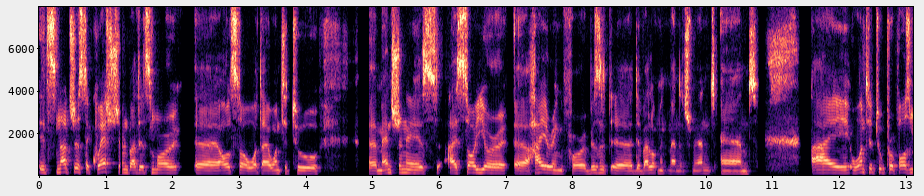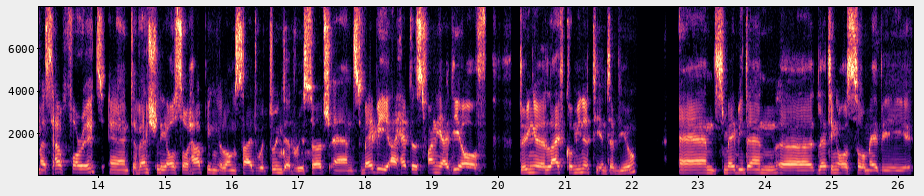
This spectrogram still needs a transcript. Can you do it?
it's not just a question, but it's more uh, also what I wanted to uh, mention is I saw your uh, hiring for business uh, development management, and I wanted to propose myself for it, and eventually also helping alongside with doing that research. And maybe I had this funny idea of doing a live community interview and maybe then uh, letting also maybe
